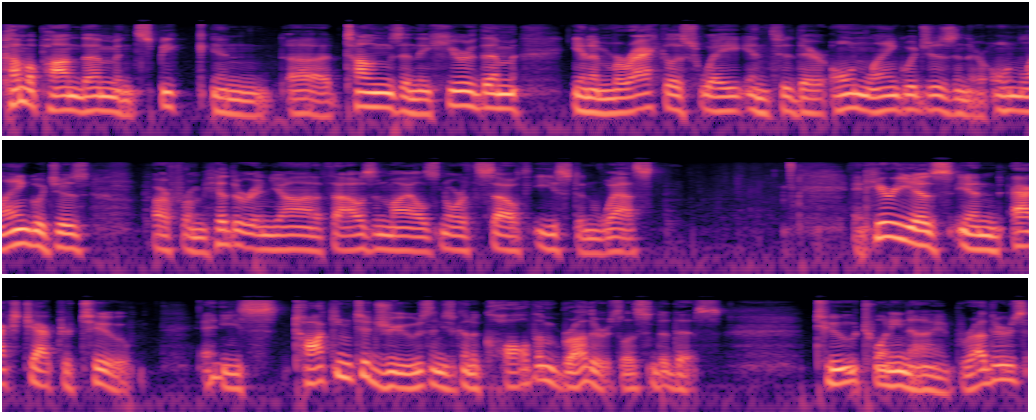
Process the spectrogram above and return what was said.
come upon them and speak in uh, tongues, and they hear them in a miraculous way into their own languages, and their own languages are from hither and yon, a thousand miles north, south, east, and west. And here he is in Acts chapter 2, and he's talking to Jews, and he's going to call them brothers. Listen to this. 2:29 Brothers,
